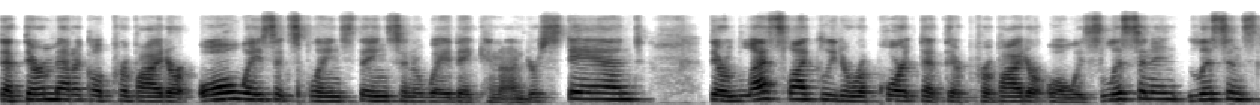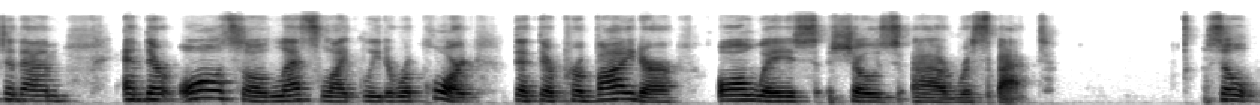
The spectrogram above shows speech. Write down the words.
that their medical provider always explains things in a way they can understand. They're less likely to report that their provider always listen, listens to them. And they're also less likely to report that their provider always shows uh, respect. So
